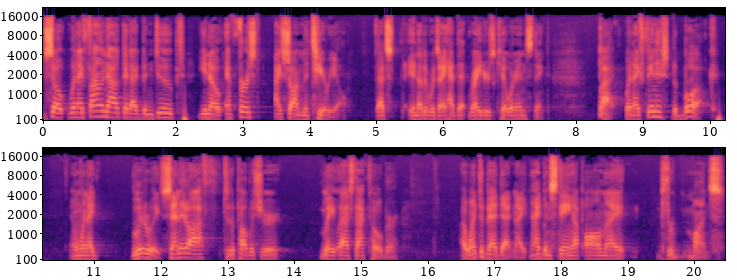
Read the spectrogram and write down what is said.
so when I found out that I'd been duped, you know, at first I saw material. That's, in other words, I had that writer's killer instinct. But when I finished the book, and when I literally sent it off to the publisher late last October, I went to bed that night, and I'd been staying up all night for months.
